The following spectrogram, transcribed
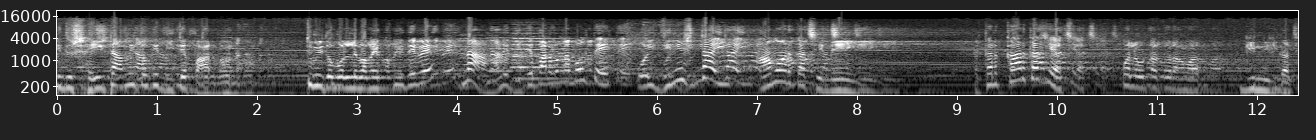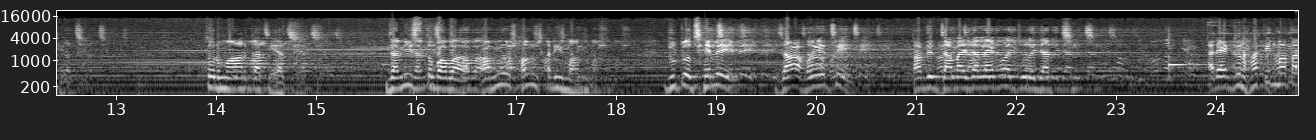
কিন্তু সেইটা আমি তোকে দিতে পারব না। তুমি তো বললে বাবা এক্ষুনি দেবে? না মানে দিতে পারব না বলতে ওই জিনিসটাই আমার কাছে নেই। তার কার কাছে আছে? বলে ওটা তোর আমার গিন্নির কাছে আছে। তোর মার কাছে আছে। জানিস তো বাবা আমিও সংসারী মানুষ। দুটো ছেলে যা হয়েছে তাদের জ্বালায় জ্বালায় একবার চলে যাচ্ছি। আর একজন হাতির মাথা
